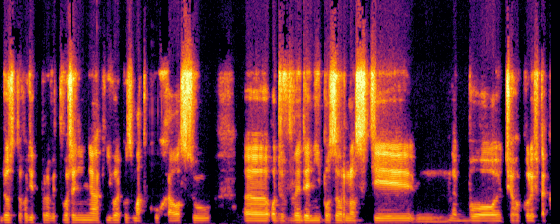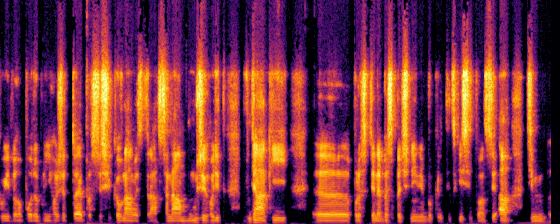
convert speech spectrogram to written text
dost hodit pro vytvoření nějakého jako zmatku, chaosu, eh, odvedení pozornosti nebo čehokoliv takového podobného, že to je prostě šikovná věc, která se nám může hodit v nějaký eh, prostě nebezpečný nebo kritický situaci. A tím eh,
